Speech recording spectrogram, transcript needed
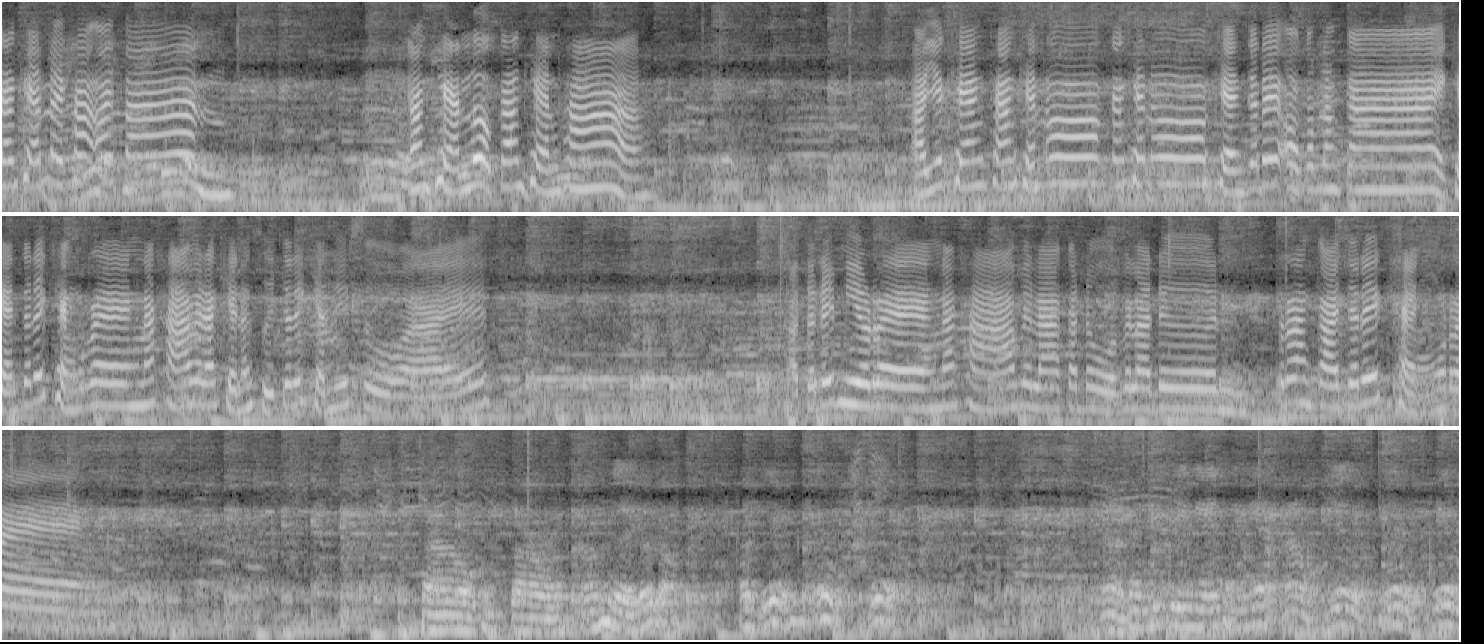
กางแขนหน่อยค่ะไอ้อยตันกางแขนลูกกางแขนค่ะอะยกแขนกางแขนออกกางแขนออก แขนจะได้ออกกำลังกาย แขนจะได้แข็งแรงนะคะ เวลาเขียนหนังสือจะได้เขียนที่สวยอาจจะได้มีแรงนะคะ เวลากระโดดเวลาเดิน ร่างกายจะได้แข็งแรงเป่าเป่าเอาเหนื่อยแล้วเหรอเอาเร็วเร็วเร็ว อ่าทางนี้เป็นไงทางเนี้ยเอาเร็วเร็วเร็ว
